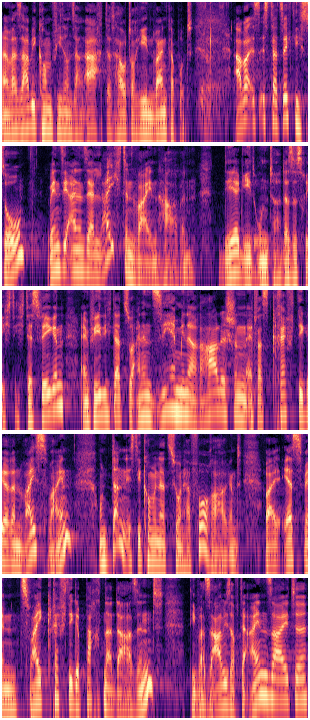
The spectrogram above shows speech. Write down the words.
Bei Wasabi kommen viele und sagen, ach, das haut doch jeden Wein kaputt. Aber es ist tatsächlich so, wenn Sie einen sehr leichten Wein haben, der geht unter, das ist richtig. Deswegen empfehle ich dazu einen sehr mineralischen, etwas kräftigeren Weißwein und dann ist die Kombination hervorragend, weil erst wenn zwei kräftige Partner da sind, die Wasabis auf der einen Seite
